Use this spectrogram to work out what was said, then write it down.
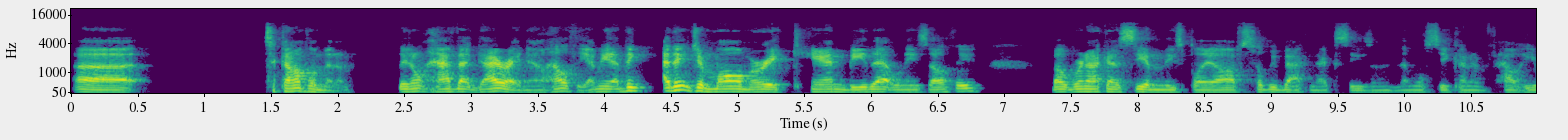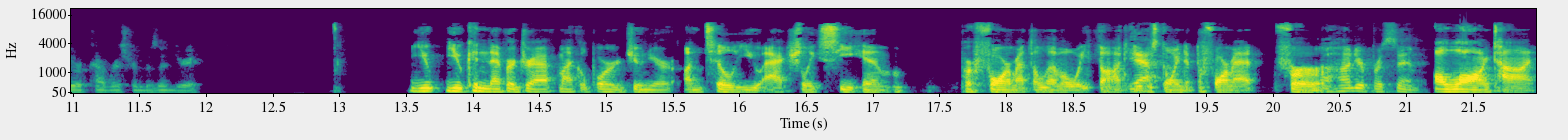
uh, to complement him they don't have that guy right now healthy. I mean, I think I think Jamal Murray can be that when he's healthy, but we're not going to see him in these playoffs. He'll be back next season, and then we'll see kind of how he recovers from his injury. You you can never draft Michael Porter Jr. until you actually see him perform at the level we thought he yeah. was going to perform at for hundred percent a long time.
